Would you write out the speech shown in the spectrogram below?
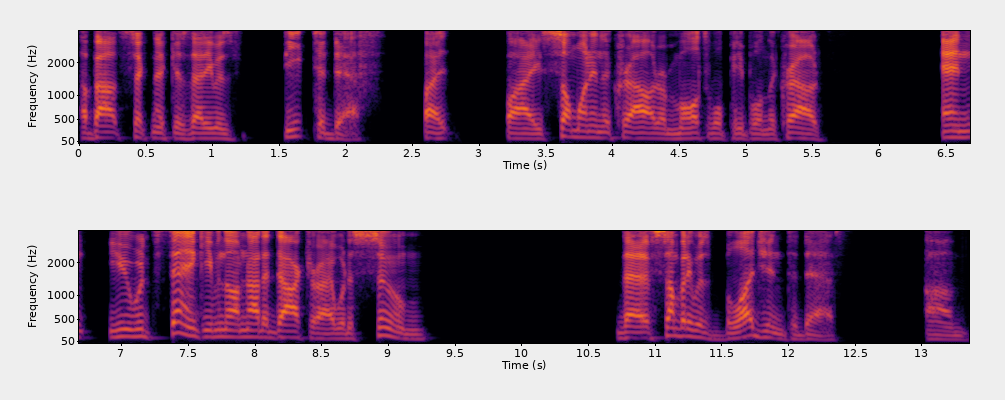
about Sicknick is that he was beat to death by by someone in the crowd or multiple people in the crowd. And you would think, even though I'm not a doctor, I would assume that if somebody was bludgeoned to death, um,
